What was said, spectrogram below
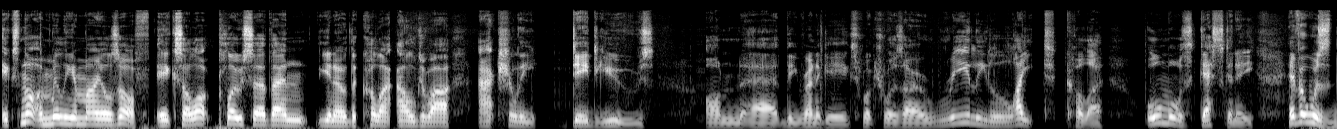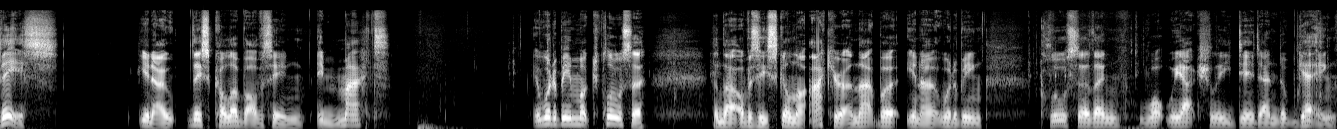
It's not a million miles off. It's a lot closer than, you know, the colour Alduar actually did use on uh, the Renegades, which was a really light colour, almost Destiny. If it was this, you know, this colour, but obviously in, in matte, it would have been much closer. And that obviously still not accurate and that, but you know, it would have been closer than what we actually did end up getting.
